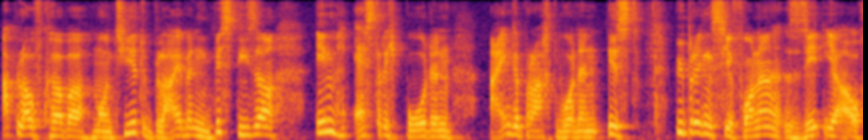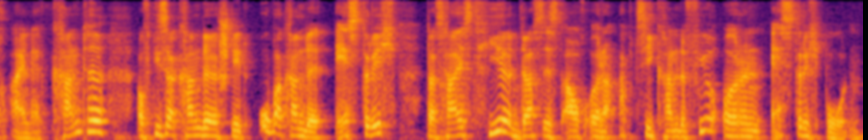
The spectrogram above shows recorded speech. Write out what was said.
Ablaufkörper montiert bleiben, bis dieser im Estrichboden eingebracht worden ist. Übrigens hier vorne seht ihr auch eine Kante. Auf dieser Kante steht Oberkante Estrich. Das heißt hier, das ist auch eure Abziehkante für euren Estrichboden.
